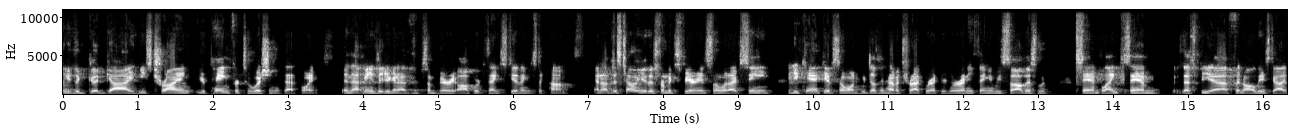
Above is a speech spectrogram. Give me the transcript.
he's a good guy, he's trying, you're paying for tuition at that point. And that means that you're going to have some very awkward Thanksgivings to come. And I'm just telling you this from experience from what I've seen. You can't give someone who doesn't have a track record or anything. And we saw this with Sam Blank, Sam SBF, and all these guys.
